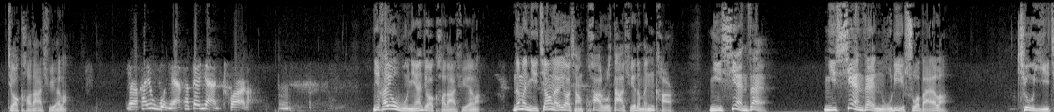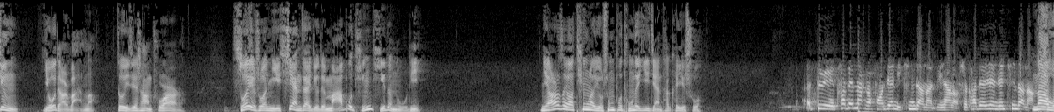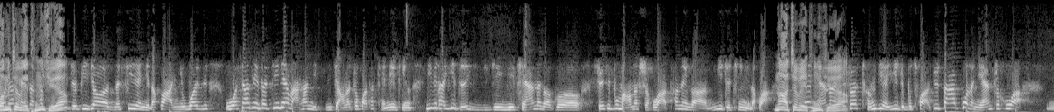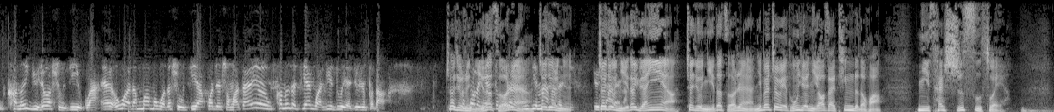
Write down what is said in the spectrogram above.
就要考大学了。那还有五年，他该念初二了。嗯。你还有五年就要考大学了，那么你将来要想跨入大学的门槛，你现在你现在努力，说白了就已经有点晚了，都已经上初二了。所以说，你现在就得马不停蹄的努力。你儿子要听了有什么不同的意见，他可以说。呃，对，他在那个房间里听着呢，金山老师，他在认真听着呢。那我们这位同学一直比较信任你的话，你我我相信他今天晚上你你讲了之后，他肯定听，因为他一直以以前那个个学习不忙的时候啊，他那个一直听你的话。那这位同学，你说成绩也一直不错，就大过了年之后啊，可能与这个手机有关，哎，偶尔的摸摸我的手机啊，或者什么，咱也可能这监管力度也就是不大。这就是你的责任啊！这就是你，这就你的原因啊！这就你的责任啊！你别这位同学，你要再听着的话，你才十四岁啊！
